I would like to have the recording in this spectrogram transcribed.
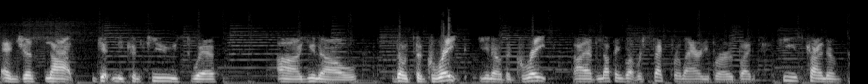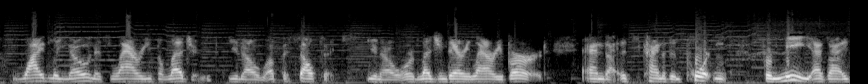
and just not get me confused with, uh, you know, the the great, you know, the great. I have nothing but respect for Larry Bird, but he's kind of widely known as Larry the Legend, you know, of the Celtics, you know, or legendary Larry Bird, and uh, it's kind of important for me as I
